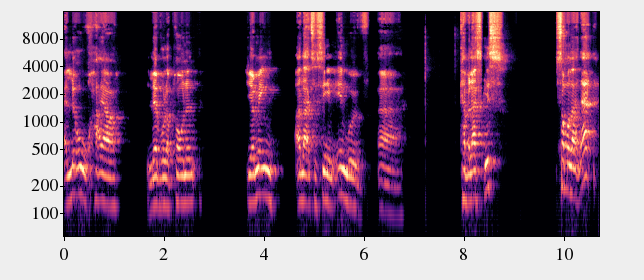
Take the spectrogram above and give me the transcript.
a little higher level opponent. Do you know what I mean? I'd like to see him in with uh Kavaliauskas, someone like that.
